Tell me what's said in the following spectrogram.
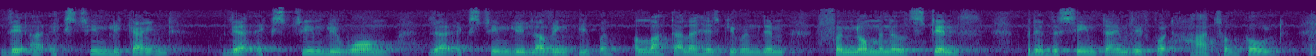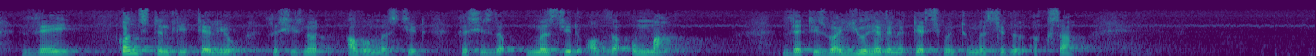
They are extremely kind. They are extremely warm. They are extremely loving people. Allah Ta'ala has given them phenomenal strength. But at the same time, they've got hearts of gold. They constantly tell you, this is not our masjid. This is the masjid of the ummah. That is why you have an attachment to Masjid al-Aqsa.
